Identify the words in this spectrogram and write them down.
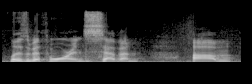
Elizabeth Warren 7. Um,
